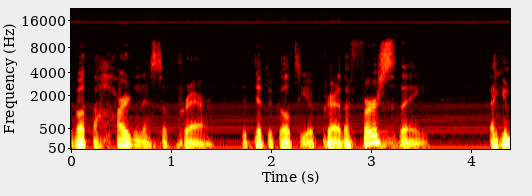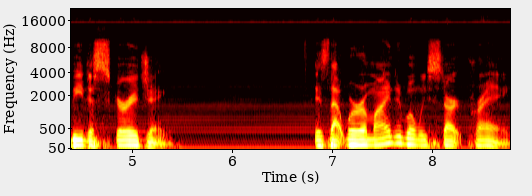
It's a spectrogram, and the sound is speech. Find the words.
about the hardness of prayer, the difficulty of prayer. The first thing that can be discouraging is that we're reminded when we start praying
